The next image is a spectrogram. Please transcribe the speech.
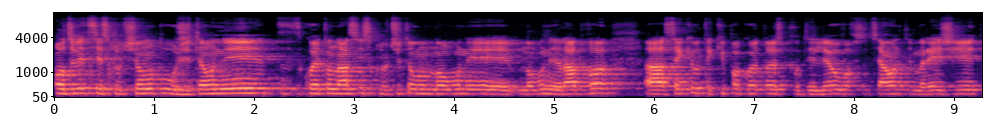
Отзивите са изключително положителни, което нас изключително много ни, много ни радва. А, всеки от екипа, който е споделил в социалните мрежи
